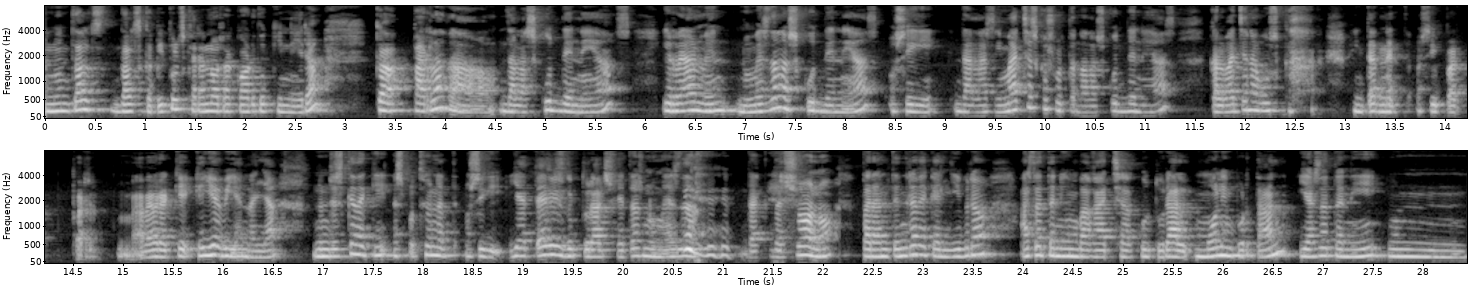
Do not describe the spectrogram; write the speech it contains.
en un dels, dels capítols, que ara no recordo quin era, que parla de, de l'escut d'Eneas i realment només de l'escut d'Eneas, o sigui, de les imatges que surten a l'escut d'Eneas, que el vaig anar a buscar a internet, o sigui, per, per a veure què, què hi havia allà, doncs és que d'aquí es pot fer una... O sigui, hi ha tesis doctorals fetes només d'això, no? Per entendre bé aquest llibre has de tenir un bagatge cultural molt important i has de tenir un,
